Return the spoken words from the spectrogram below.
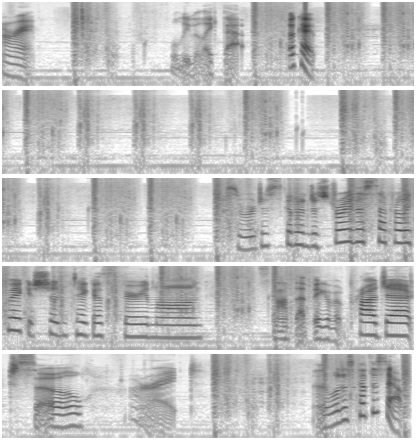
Alright. We'll leave it like that. Okay. So we're just to destroy this stuff really quick. It shouldn't take us very long. It's not that big of a project, so alright. And we'll just cut this out.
